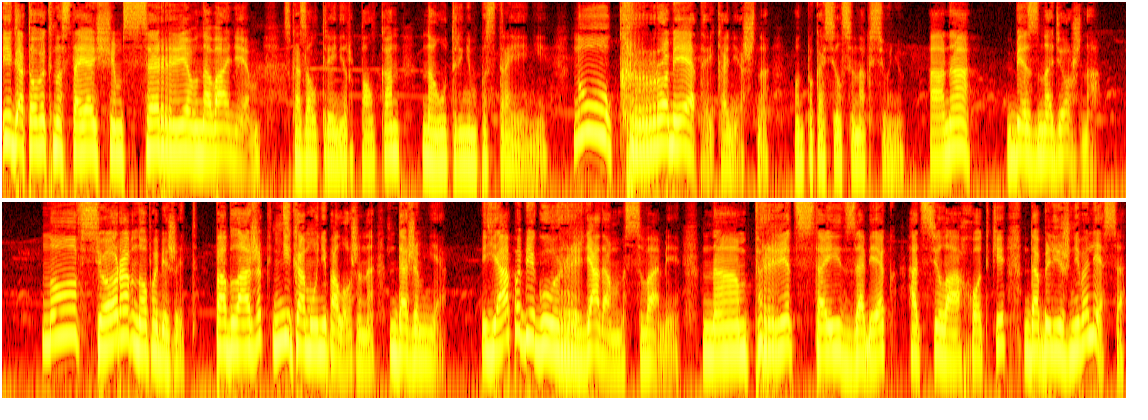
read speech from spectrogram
и готовы к настоящим соревнованиям», сказал тренер полкан на утреннем построении. «Ну, кроме этой, конечно», он покосился на Ксюню. «Она безнадежна. Но все равно побежит. Поблажек никому не положено, даже мне». Я побегу рядом с вами. Нам предстоит забег от села Охотки до ближнего леса,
